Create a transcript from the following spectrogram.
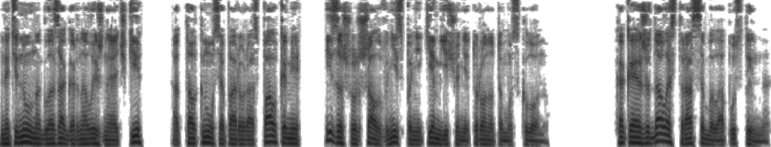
Натянул на глаза горнолыжные очки, оттолкнулся пару раз палками и зашуршал вниз по никем еще не тронутому склону. Как и ожидалось, трасса была пустынна.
